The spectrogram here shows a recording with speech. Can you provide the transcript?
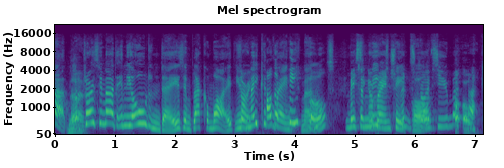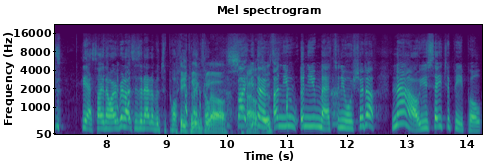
that. No. It drives me mad. In the olden days, in black and white, you'd Sorry, make an other arrangement people to missing meet arrangements people. drives you mad. Yes, I know. I realise there's an element of possible. People in glass But you know, and you and you met and you all showed up. Now you say to people,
